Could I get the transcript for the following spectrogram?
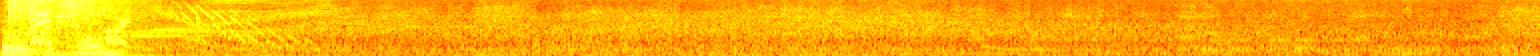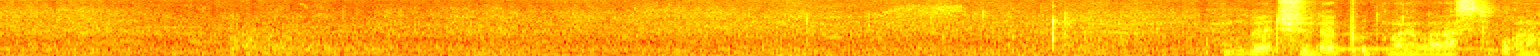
third Let's one. party. And where should I put my last one?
